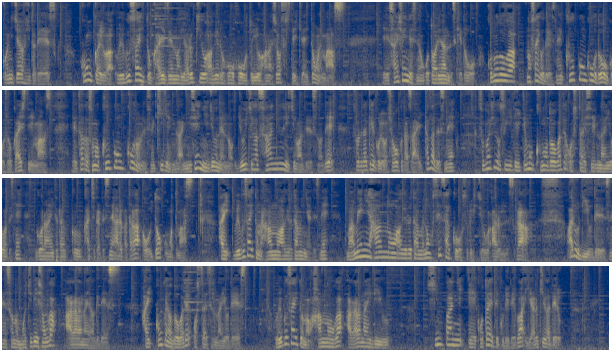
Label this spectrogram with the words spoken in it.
こんにちは、藤田です。今回はウェブサイト改善のやる気を上げる方法というお話をさせていきたいと思います。えー、最初にですね、お断りなんですけど、この動画の最後でですね、クーポンコードをご紹介しています。えー、ただそのクーポンコードのですね、期限が2020年の11月30日までですので、それだけご了承ください。ただですね、その日を過ぎていても、この動画でお伝えしている内容はですね、ご覧いただく価値がですね、ある方が多いと思ってます。はい、ウェブサイトの反応を上げるためにはですね、まめに反応を上げるための施策をする必要があるんですが、ある理由でですね、そのモチベーションが上がらないわけです。はい、今回の動画でお伝えする内容です。ウェブサイトの反応が上がらない理由、頻繁に答えてくれればやる気が出る。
